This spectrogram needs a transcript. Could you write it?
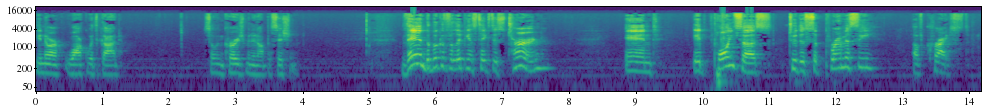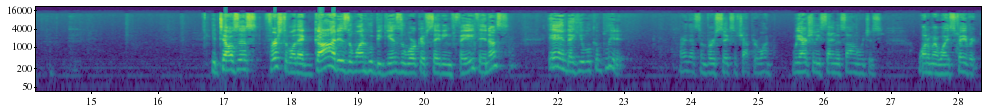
in our walk with God. So, encouragement and opposition. Then the book of Philippians takes this turn and it points us to the supremacy of Christ. It tells us, first of all, that God is the one who begins the work of saving faith in us and that he will complete it. Right? That's in verse 6 of chapter 1. We actually sang the song, which is one of my wife's favorite.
